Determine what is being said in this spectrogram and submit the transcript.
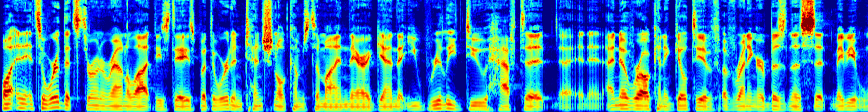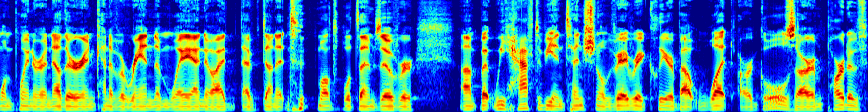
Well, and it's a word that's thrown around a lot these days, but the word intentional comes to mind there again. That you really do have to. Uh, I know we're all kind of guilty of, of running our business at maybe at one point or another in kind of a random way. I know I, have done it multiple times over, um, but we have to be intentional, very very clear about what our goals are, and part of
